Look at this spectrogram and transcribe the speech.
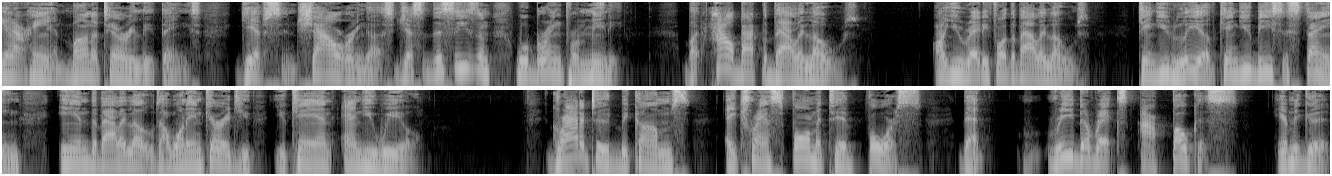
in our hand, monetarily things, gifts and showering us. Just this season will bring for many. But how about the valley lows? Are you ready for the valley lows? Can you live? Can you be sustained in the valley lows? I want to encourage you. You can and you will. Gratitude becomes a transformative force that redirects our focus. Hear me good.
